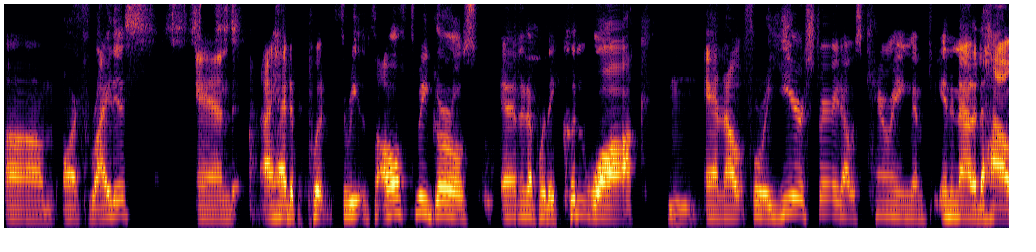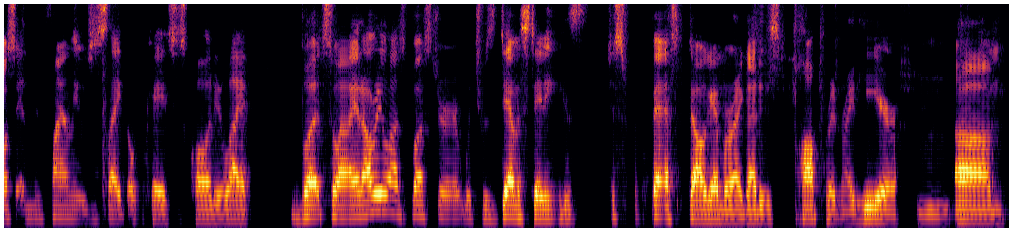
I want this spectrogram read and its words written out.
um, arthritis. And I had to put three, all three girls ended up where they couldn't walk. Mm. And I, for a year straight, I was carrying them in and out of the house. And then finally, it was just like, okay, it's just quality of life. But so I had already lost Buster, which was devastating because just the best dog ever. I got his paw print right here. Mm. Um,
